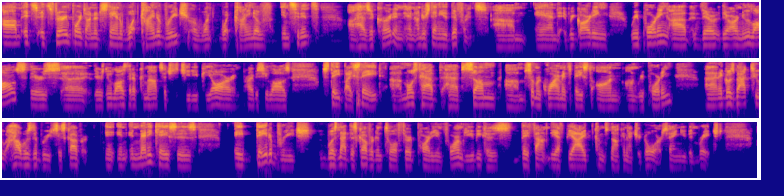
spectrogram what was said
Um, it's it's very important to understand what kind of breach or what what kind of incident uh, has occurred and, and understanding the difference. Um, and regarding reporting, uh, there there are new laws. There's uh, there's new laws that have come out, such as GDPR and privacy laws, state by state. Uh, most have have some um, some requirements based on on reporting, and it goes back to how was the breach discovered. In, in, in many cases, a data breach was not discovered until a third party informed you because they found the FBI comes knocking at your door saying you've been breached.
